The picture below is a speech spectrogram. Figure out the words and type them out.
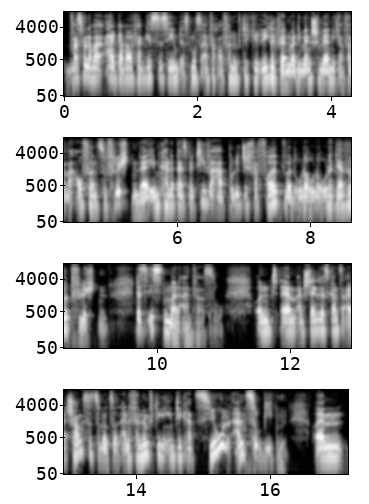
was man aber halt dabei vergisst, ist eben, es muss einfach auch vernünftig geregelt werden, weil die Menschen werden nicht auf einmal aufhören zu flüchten. Wer eben keine Perspektive hat, politisch verfolgt wird oder oder oder der wird flüchten. Das ist nun mal einfach so. Und ähm, anstelle das Ganze als Chance zu nutzen und eine vernünftige Integration anzubieten, ähm,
